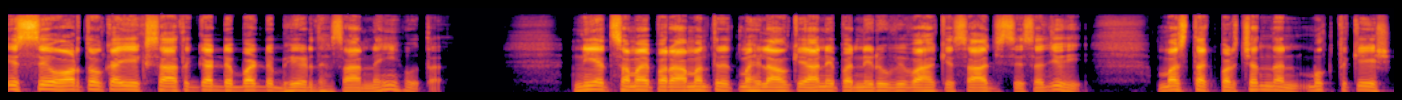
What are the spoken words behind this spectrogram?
इससे औरतों का एक साथ गड्ढ बड्ड भीड़ धसान नहीं होता। नियत समय पर आमंत्रित महिलाओं के आने पर निरुविवाह के साज से सजी हुई, मस्तक पर चंदन, मुक्तकेश,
